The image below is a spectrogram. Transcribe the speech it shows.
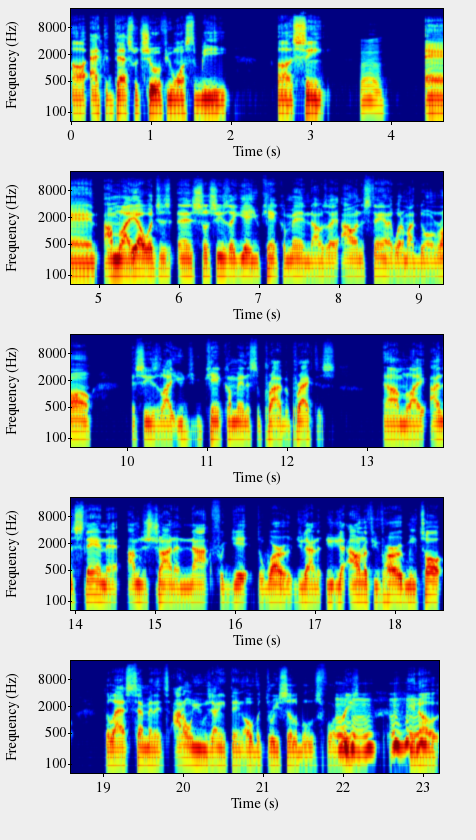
uh at the desk with you if he wants to be uh seen." Mm. And I'm like, yo, what just and so she's like, Yeah, you can't come in. And I was like, I don't understand. Like, what am I doing wrong? And she's like, You, you can't come in, it's a private practice. And I'm like, I understand that. I'm just trying to not forget the word. You gotta you, I don't know if you've heard me talk the last 10 minutes. I don't use anything over three syllables for a reason. Mhm. You Mhm. know,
